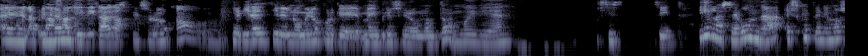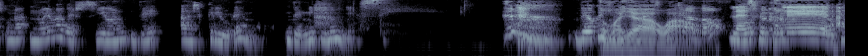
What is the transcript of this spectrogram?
eh, la primera noticia, es que solo ¿no? quería decir el número porque me impresionó un montón. Muy bien. Sí, sí, sí. Y la segunda es que tenemos una nueva versión de Ascriurem, de Miki Núñez. Sí. Veo que Toma ya, escuchado, La escuché a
